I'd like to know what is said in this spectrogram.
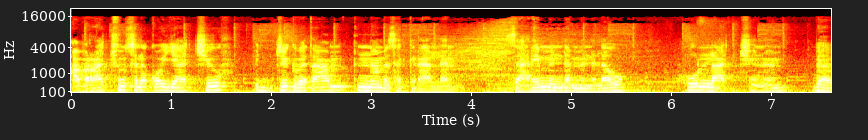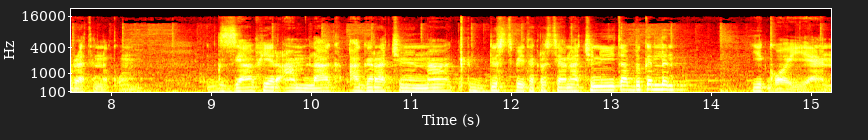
አብራችሁን ስለቆያችሁ እጅግ በጣም እናመሰግናለን። ዛሬም እንደምንለው ሁላችንም በህብረት እንቁም። እግዚአብሔር አምላክ አገራችንና ቅድስት ቤተ ክርስቲያናችንን ይጠብቅልን። ይቆየን።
